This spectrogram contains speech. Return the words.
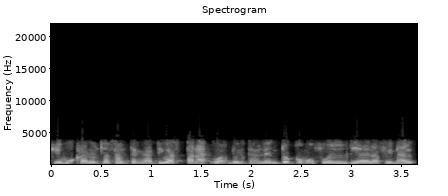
que buscar otras alternativas para cuando el talento, como fue el día de la final,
